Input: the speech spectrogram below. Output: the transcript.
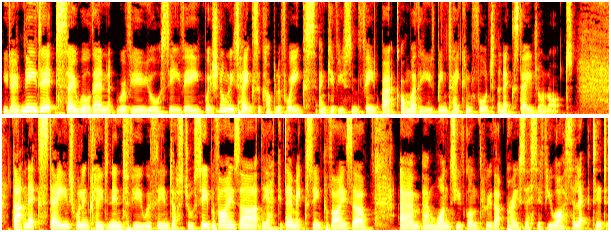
you don't need it. So, we'll then review your CV, which normally takes a couple of weeks, and give you some feedback on whether you've been been taken forward to the next stage or not. That next stage will include an interview with the industrial supervisor, the academic supervisor, um, and once you've gone through that process, if you are selected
